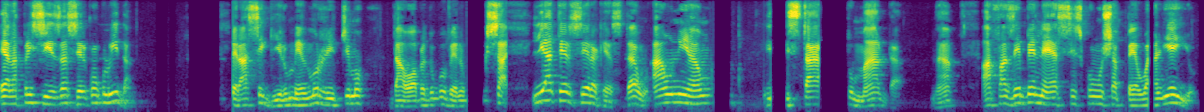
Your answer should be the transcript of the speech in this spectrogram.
ela precisa ser concluída. Terá seguir o mesmo ritmo da obra do governo que sai. E a terceira questão, a União está tomada né, a fazer benesses com o chapéu alheio,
